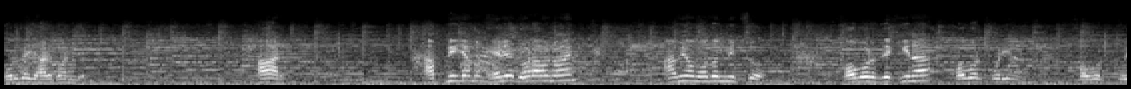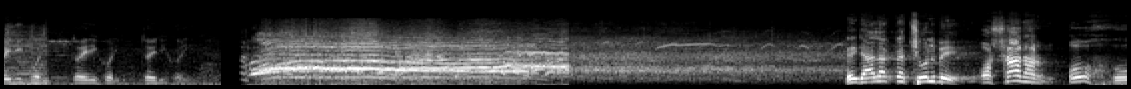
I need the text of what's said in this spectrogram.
পড়বে ঝাড়খণ্ডে। আর আপনি যেমন হেলে ধরাও নয় আমিও মদন মিত্র। খবর দেখি না খবর পড়ি না। খবর তৈরি করি তৈরি করি তৈরি করি। এই ডায়লগটা চলবে। অসাধারণ। ও হো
